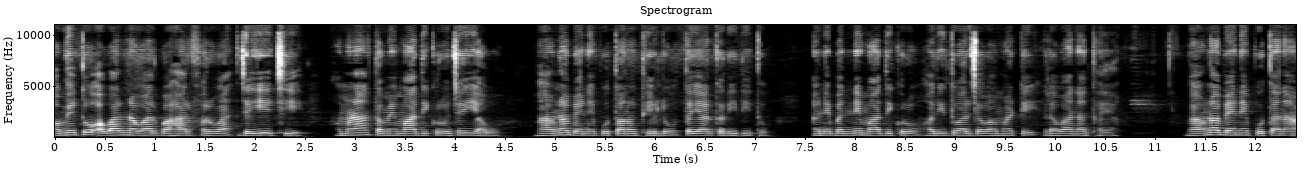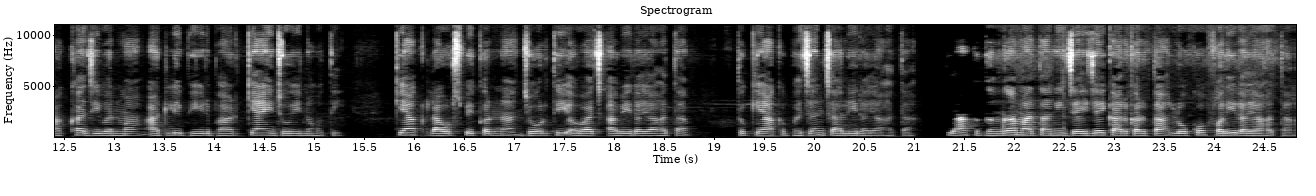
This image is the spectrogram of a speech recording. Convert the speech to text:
અમે તો અવારનવાર બહાર ફરવા જઈએ છીએ. હમણાં તમે મા દીકરો જઈ આવો. ભાવનાબેને પોતાનો થેલો તૈયાર કરી દીધો અને બંને મા દીકરો હરિદ્વાર જવા માટે રવાના થયા. ભાવનાબહેને પોતાના આખા જીવનમાં આટલી ભીડભાડ ક્યાંય જોઈ નહોતી. ક્યાંક લાઉડસ્પીકરના જોરથી અવાજ આવી રહ્યા હતા તો ક્યાંક ભજન ચાલી રહ્યા હતા. ક્યાંક ગંગા માતાની જય જયકાર કરતા લોકો ફરી રહ્યા હતા.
